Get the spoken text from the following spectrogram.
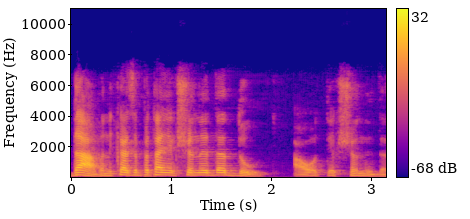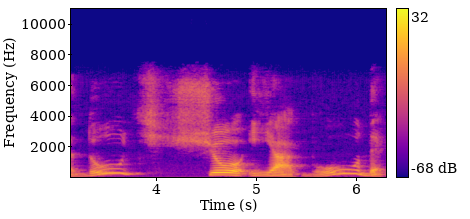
Да, виникає запитання, якщо не дадуть. А от якщо не дадуть, що і як буде,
